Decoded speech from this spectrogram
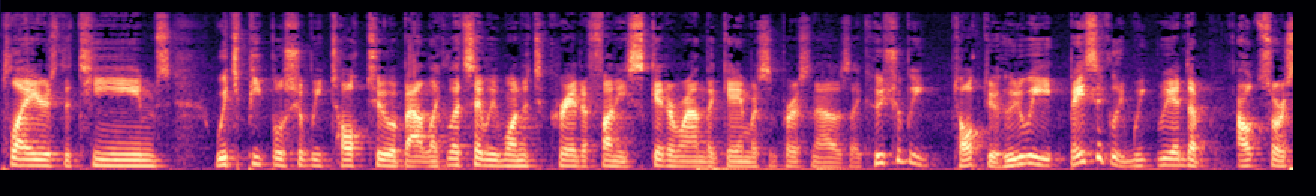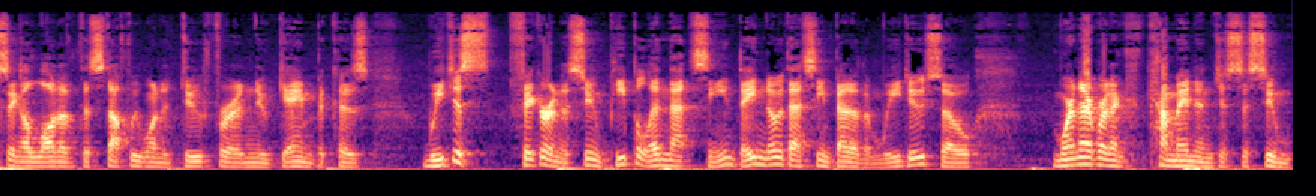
players, the teams, which people should we talk to about like let's say we wanted to create a funny skit around the game or some personalities like who should we talk to? Who do we basically we, we end up outsourcing a lot of the stuff we want to do for a new game because we just figure and assume people in that scene they know that scene better than we do so we're never going to come in and just assume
